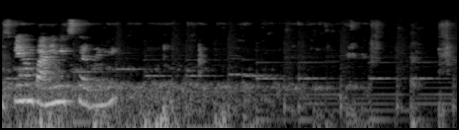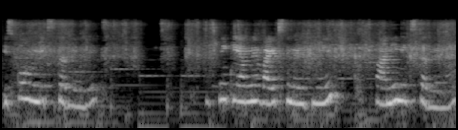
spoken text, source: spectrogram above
इसमें हम पानी मिक्स कर देंगे। इसको हम मिक्स कर लेंगे। इसमें कि हमने वाइट सीमेंट में पानी मिक्स कर लेना है।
